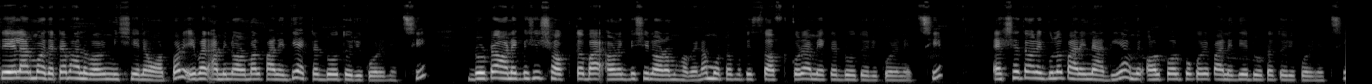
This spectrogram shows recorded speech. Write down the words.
তেল আর ময়দাটা ভালোভাবে মিশিয়ে নেওয়ার পর এবার আমি নর্মাল পানি দিয়ে একটা ডো তৈরি করে নিচ্ছি। ডোটা অনেক বেশি শক্ত বা অনেক বেশি নরম হবে না, মোটামুটি সফট করে আমি একটা ডো তৈরি করে নিচ্ছি। একসাথে অনেকগুলো পানি না দিয়ে আমি অল্প অল্প করে পানি দিয়ে ডোটা তৈরি করে নিচ্ছি।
